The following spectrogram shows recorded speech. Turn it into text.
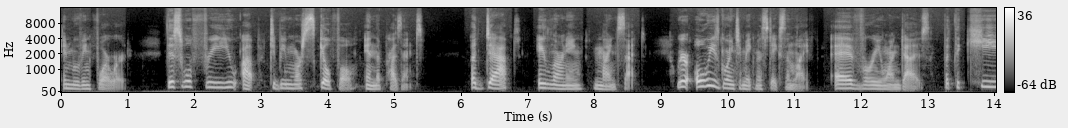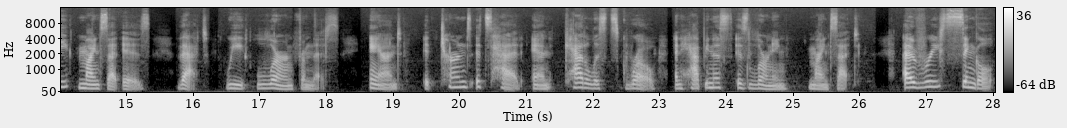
in moving forward. This will free you up to be more skillful in the present. Adapt a learning mindset. We're always going to make mistakes in life. Everyone does. But the key mindset is that we learn from this and it turns its head and catalysts grow, and happiness is learning mindset. Every single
